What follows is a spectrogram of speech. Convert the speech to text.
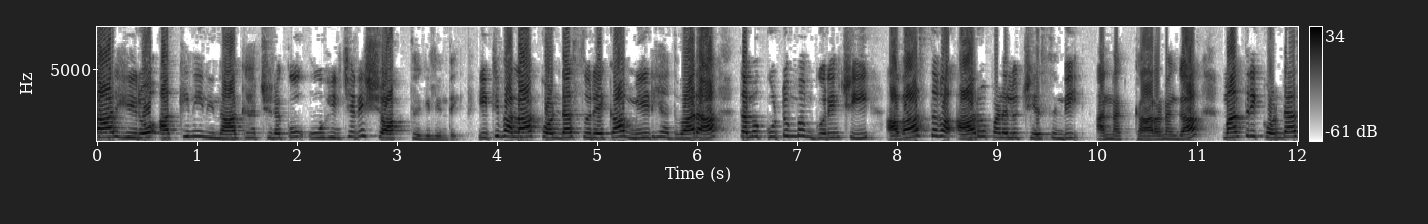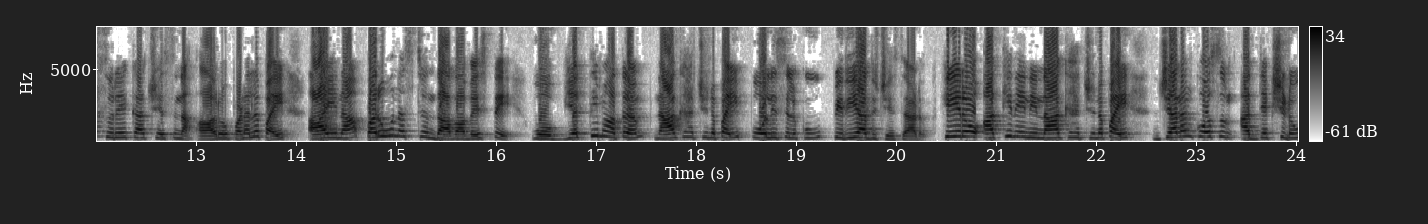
స్టార్ హీరో అక్కినేని నాగార్జునకు ఊహించని షాక్ తగిలింది. ఇటీవల కొండా సురేఖ మీడియా ద్వారా తమ కుటుంబం గురించి అవాస్తవ ఆరోపణలు చేసింది అన్న కారణంగా మంత్రి కొండా సురేఖ చేసిన ఆరోపణలపై ఆయన పరువు నష్టం దావా వేస్తే ఓ వ్యక్తి మాత్రం నాగార్జునపై పోలీసులకు ఫిర్యాదు చేశాడు. హీరో అక్కినేని నాగార్జునపై జనం కోసం అధ్యక్షుడు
